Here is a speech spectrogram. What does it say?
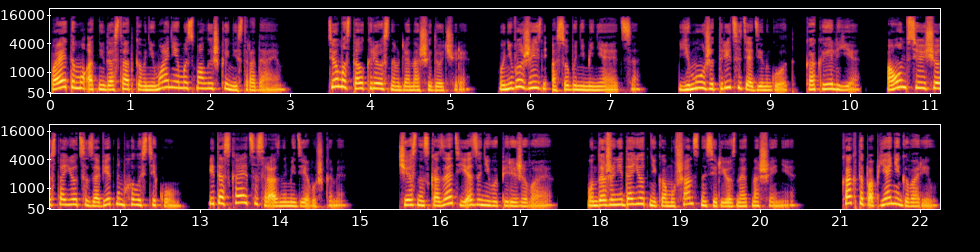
Поэтому от недостатка внимания мы с малышкой не страдаем. Тёма стал крестным для нашей дочери. У него жизнь особо не меняется. Ему уже 31 год, как и Илье, а он все еще остается заветным холостяком и таскается с разными девушками. Честно сказать, я за него переживаю. Он даже не дает никому шанс на серьезные отношения. Как-то по пьяни говорил,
